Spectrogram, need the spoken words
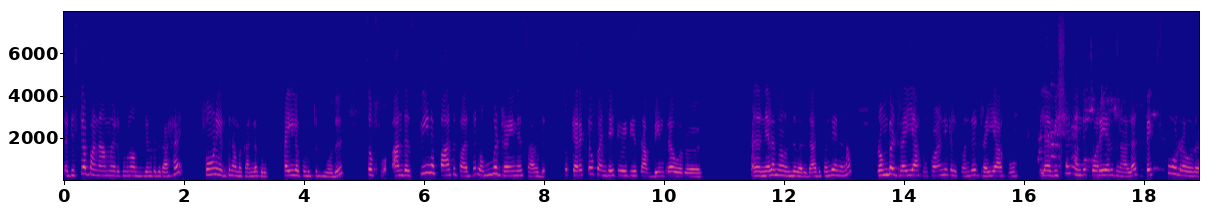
டிஸ்டர்ப் பண்ணாம இருக்கணும் அப்படின்றதுக்காக போனை எடுத்து நம்ம கண்ணில் கொடு கையில கொடுத்துடும் போது ஸோ அந்த ஸ்க்ரீனை பார்த்து பார்த்து ரொம்ப ட்ரைனஸ் ஆகுது. ஸோ கெரக்டோ கன்ஜெக்டிவைட்டிஸ் அப்படின்ற ஒரு நிலைமை வந்து வருது. அதுக்கு வந்து என்னன்னா ரொம்ப ட்ரை ஆகும். குழந்தைகளுக்கு வந்து ட்ரை ஆகும். இல்ல விஷன் வந்து குறையறதுனால ஸ்பெக்ஸ் போடுற ஒரு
